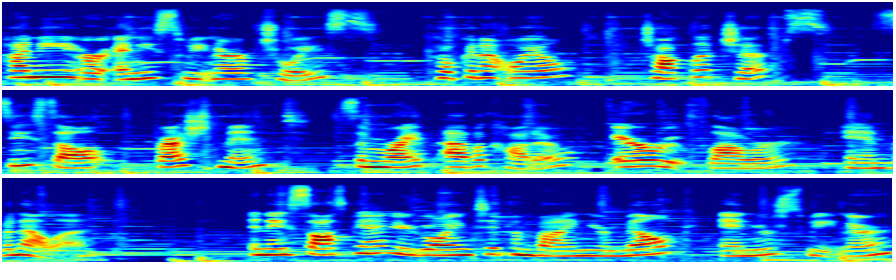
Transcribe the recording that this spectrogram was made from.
honey or any sweetener of choice, coconut oil, chocolate chips, sea salt, fresh mint, some ripe avocado, arrowroot flour, and vanilla. In a saucepan, you're going to combine your milk and your sweetener.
